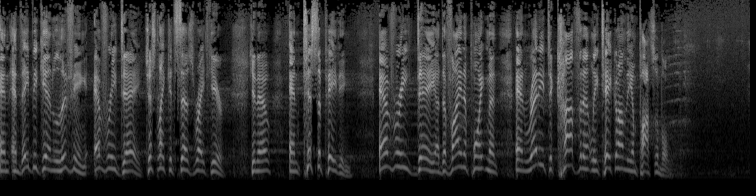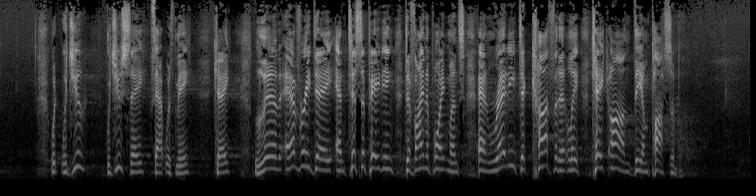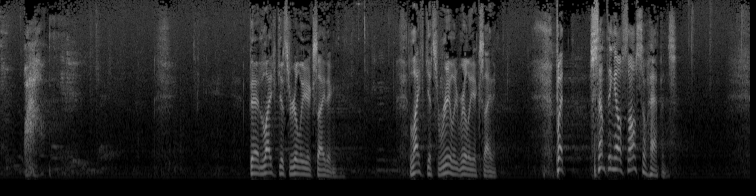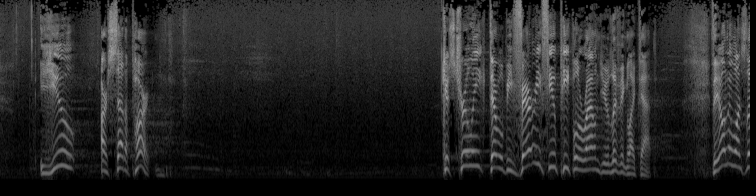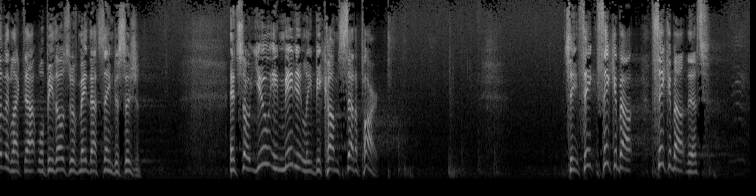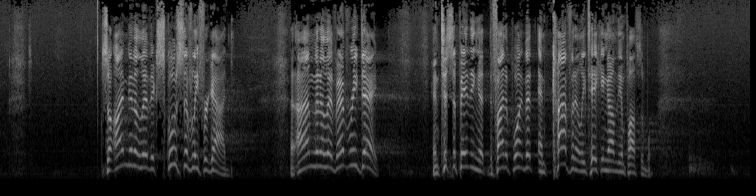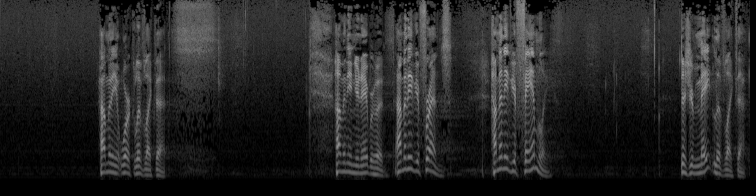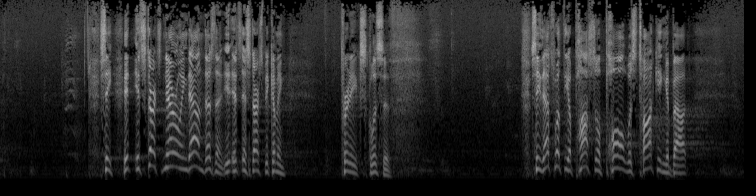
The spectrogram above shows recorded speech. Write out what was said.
And, and they begin living every day, just like it says right here, you know, anticipating every day a divine appointment and ready to confidently take on the impossible. Would, would, you, would you say that with me? Okay? Live every day anticipating divine appointments and ready to confidently take on the impossible. Wow. Then life gets really exciting life gets really, really exciting. But something else also happens. You are set apart. Because truly, there will be very few people around you living like that. The only ones living like that will be those who have made that same decision. And so you immediately become set apart. See, think, think about, think about this. So I'm going to live exclusively for God. And I'm going to live every day anticipating a divine appointment and confidently taking on the impossible. How many at work live like that? How many in your neighborhood? How many of your friends? How many of your family? Does your mate live like that? See, it, it starts narrowing down, doesn't it? it? It starts becoming pretty exclusive. See, that's what the Apostle Paul was talking about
